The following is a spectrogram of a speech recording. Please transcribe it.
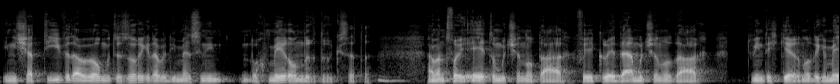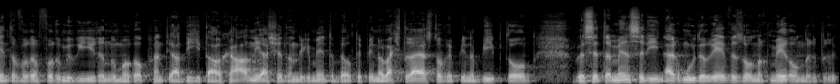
initiatieven. Dat we wel moeten zorgen dat we die mensen niet nog meer onder druk zetten. Mm en want voor je eten moet je naar daar. Voor je kledij moet je naar daar twintig keer naar de gemeente voor een formulier en noem maar op. Want ja, digitaal gaat niet. Als je dan de gemeente belt, heb je een wachtlijst of heb je een bieptoon. We zetten mensen die in armoede leven zo nog meer onder druk.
